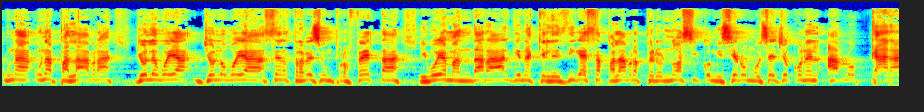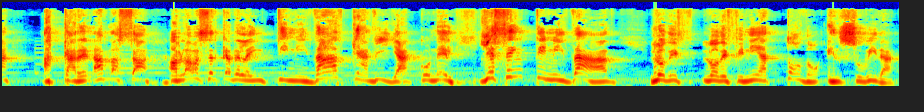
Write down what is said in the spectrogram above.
una, una, palabra, yo le voy a, yo lo voy a hacer a través de un profeta y voy a mandar a alguien a que les diga esa palabra, pero no así como hicieron Moisés, yo con él hablo cara a cara, él habla, hablaba acerca de la intimidad que había con él. Y esa intimidad lo, lo definía todo en su vida.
